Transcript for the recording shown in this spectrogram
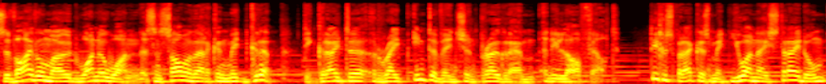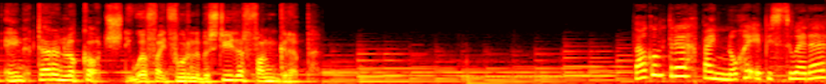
Survival Mode 101 is in samewerking met GRIP, die Greater Rape Intervention Program in die Laagveld. Die gesprek is met Johan Strydom en Terren Lekoch, die hoofuitvoerende bestuurder van GRIP. Welkom terug by nog 'n episode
